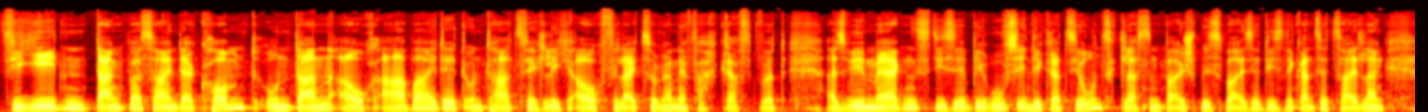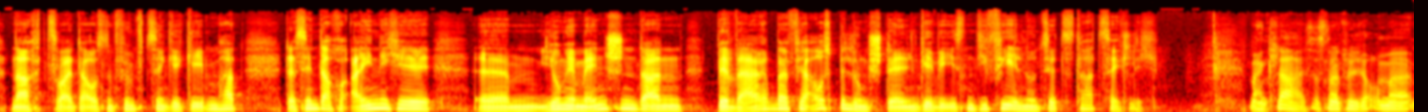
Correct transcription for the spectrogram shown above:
für jeden dankbar sein, der kommt und dann auch arbeitet und tatsächlich auch vielleicht sogar eine Fachkraft wird. Also wir merken es, diese Berufsintegrationsklassen beispielsweise, die es eine ganze Zeit lang nach 2015 gegeben hat, da sind auch einige ähm, junge Menschen dann Bewerber für Ausbildungsstellen gewesen, die fehlen uns jetzt tatsächlich. Ich meine, klar, es ist natürlich auch immer,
